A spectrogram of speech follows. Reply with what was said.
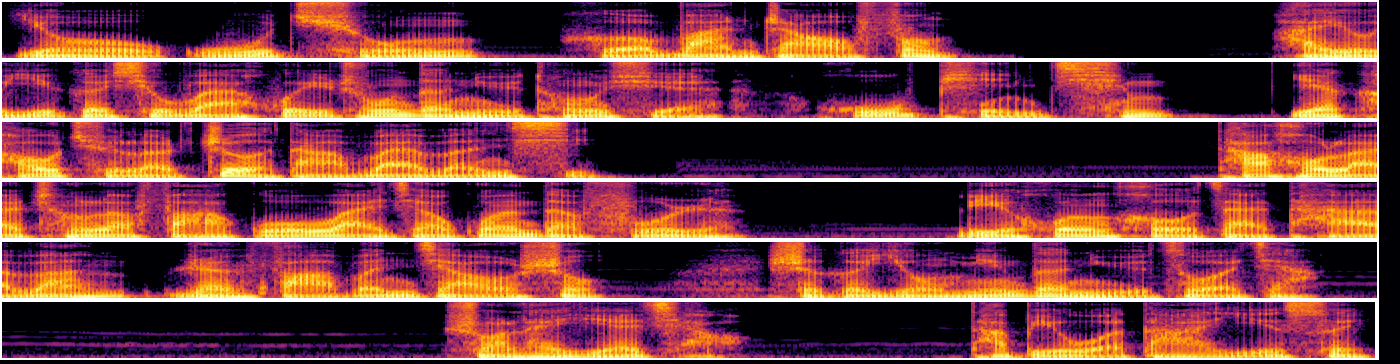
有吴琼和万兆凤。还有一个秀外慧中的女同学胡品清，也考取了浙大外文系。她后来成了法国外交官的夫人，离婚后在台湾任法文教授，是个有名的女作家。说来也巧，她比我大一岁，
